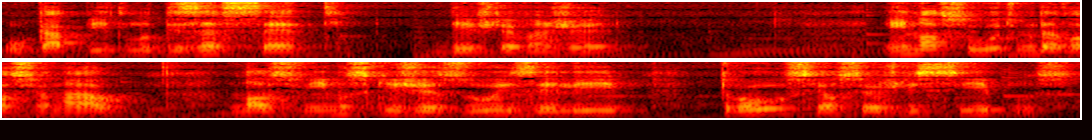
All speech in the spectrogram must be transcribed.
o capítulo 17 deste Evangelho. Em nosso último devocional, nós vimos que Jesus ele trouxe aos seus discípulos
